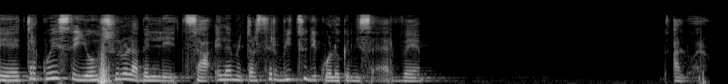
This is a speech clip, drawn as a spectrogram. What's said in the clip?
E tra queste io ho solo la bellezza e la metto al servizio di quello che mi serve. Allora,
